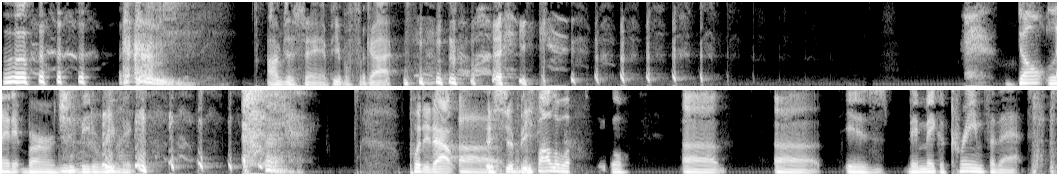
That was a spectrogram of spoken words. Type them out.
I'm just saying, people forgot. Like, Don't let it burn should be the remix. put it out. Uh, it should be. follow up single. Uh, uh, is they make a cream for that?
